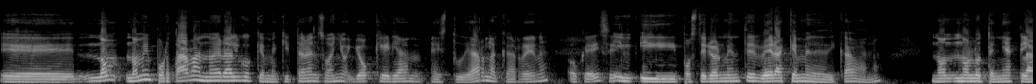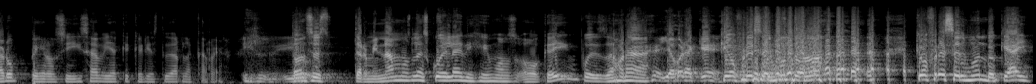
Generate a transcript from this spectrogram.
Eh, no, no me importaba, no era algo que me quitara el sueño. Yo quería estudiar la carrera Ok, sí. y, y posteriormente ver a qué me dedicaba, ¿no? No, no lo tenía claro, pero sí sabía que quería estudiar la carrera. Y- y- Entonces terminamos la escuela y dijimos, ok, pues ahora, ¿Y ahora qué? ¿qué ofrece el mundo, no? ¿Qué ofrece el mundo? ¿Qué hay?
